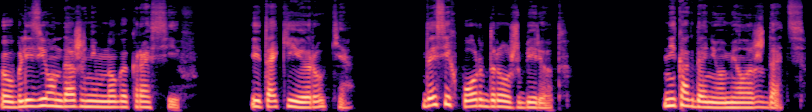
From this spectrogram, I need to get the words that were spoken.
Вблизи он даже немного красив. И такие руки. До сих пор дрожь берет. Никогда не умела ждать.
